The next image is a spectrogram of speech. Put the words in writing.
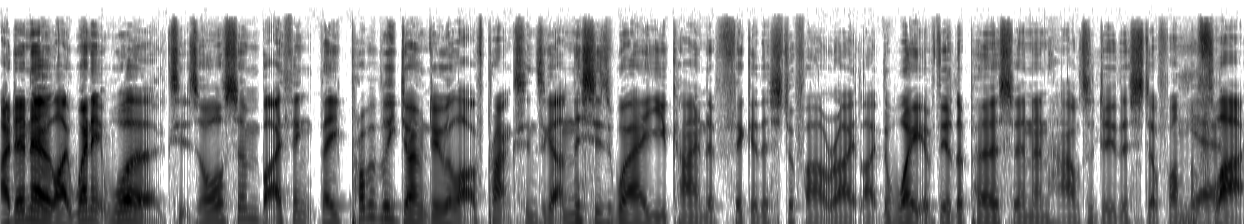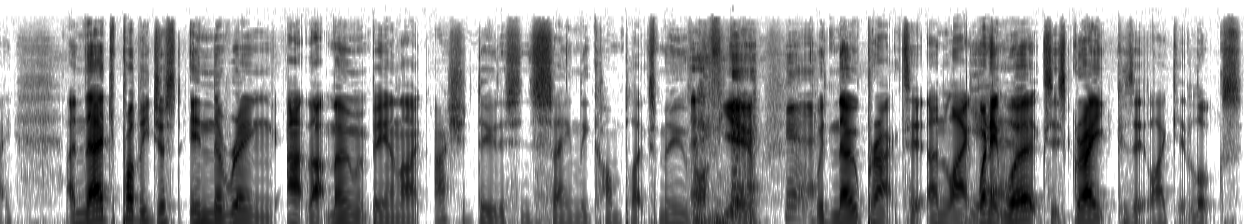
I don't know, like when it works, it's awesome. But I think they probably don't do a lot of practicing together, and this is where you kind of figure this stuff out, right? Like the weight of the other person and how to do this stuff on the fly. And they're probably just in the ring at that moment, being like, "I should do this insanely complex move off you." with no practice. And like when it works, it's great because it like it looks,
